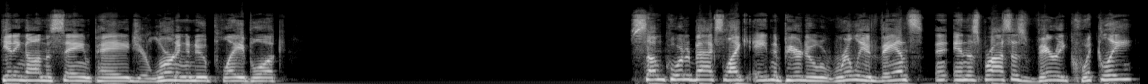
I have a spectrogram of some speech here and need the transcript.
getting on the same page. You're learning a new playbook. Some quarterbacks like Aidan appear to really advance in this process very quickly.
